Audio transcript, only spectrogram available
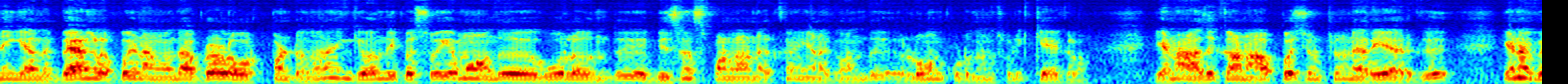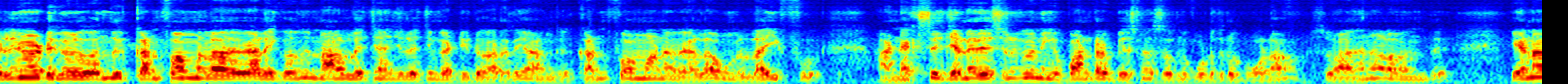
நீங்கள் அந்த பேங்கில் போய் நாங்கள் வந்து அப்ராடில் ஒர்க் பண்ணிட்டு வந்தோம்னா இங்கே வந்து இப்போ சுயமாக வந்து ஊரில் வந்து பிஸ்னஸ் பண்ணலான்னு இருக்கேன். எனக்கு வந்து லோன் கொடுங்கன்னு சொல்லி கேட்கலாம். ஏன்னா அதுக்கான ஆப்பர்ச்சுனிட்டிலாம் நிறையா இருக்குது ஏன்னா வெளிநாட்டுகள் வந்து கன்ஃபார்ம் இல்லாத வேலைக்கு வந்து நாலு லட்சம் அஞ்சு லட்சம் கட்டிட்டு வரதே அங்கே கன்ஃபார்மான வேலை. உங்கள் லைஃப் நெக்ஸ்ட் ஜெனரேஷனுக்கும் நீங்கள் பண்ணுற பிஸ்னஸ் வந்து கொடுத்துட்டு போகலாம். ஸோ அதனால் வந்து ஏன்னா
